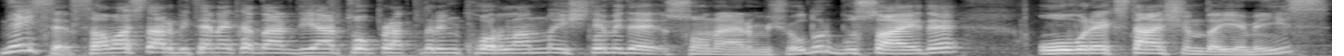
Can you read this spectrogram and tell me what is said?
Neyse savaşlar bitene kadar diğer toprakların korulanma işlemi de sona ermiş olur. Bu sayede overextension da yemeyiz.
